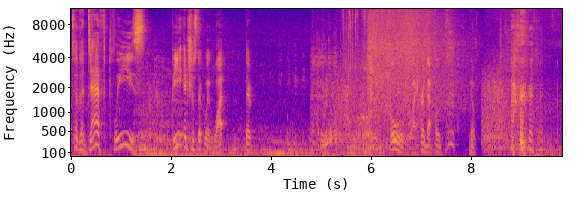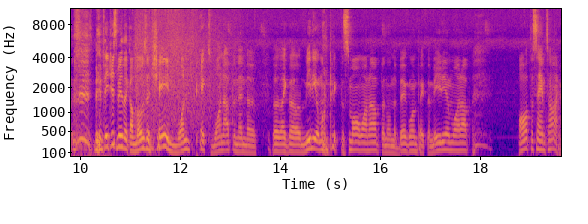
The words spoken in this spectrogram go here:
to the death, please. Be interested. Wait, what? They're... Oh, I heard that both. No. they just made like a Moza chain. One picked one up, and then the, the like the medium one picked the small one up, and then the big one picked the medium one up. All at the same time.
